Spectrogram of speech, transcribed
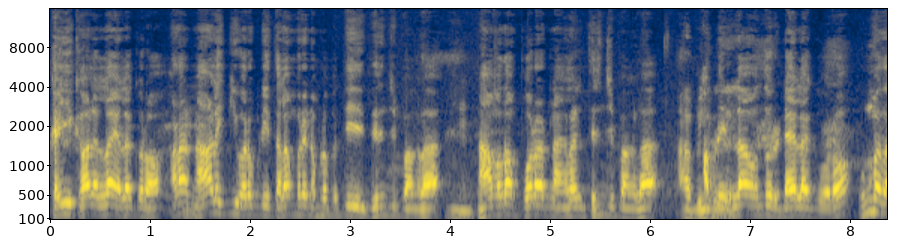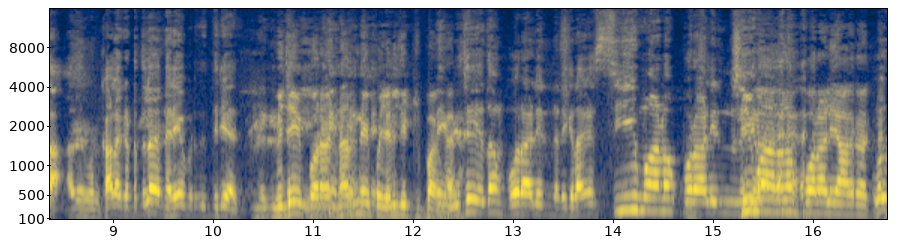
கை காலெல்லாம் இழக்கிறோம். ஆனா நாளைக்கு வரக்கூடிய தலைமுறை நம்மளை பத்தி தெரிஞ்சுப்பாங்களா. நாம தான் போராடினாங்களான்னு தெரிஞ்சுப்பாங்களா? அப்படின்லாம் வந்து ஒரு டயலாக் வரும். உண்மைதான். அது ஒரு காலகட்டத்துல நிறைய பேருக்கு தெரியாது. விஜய் போராடினாருன்னு இப்ப எழுதிட்டு இருப்பாங்க. விஜய் தான் போராளின்னு நினைக்கிறாங்க. சீமான போராளின்னு நினைக்கிறாங்க. சீமானெல்லாம் போராளி ஆகிற ஒரு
